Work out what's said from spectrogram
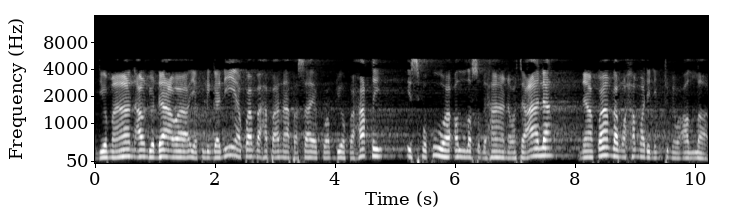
ndiyo maana au ndio dawa ya kulingania kwamba hapana hapasaye kuabudiwa kwa haki isipokuwa Allah subhanahu wa ta'ala na kwamba Muhammad ni mtume wa Allah.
